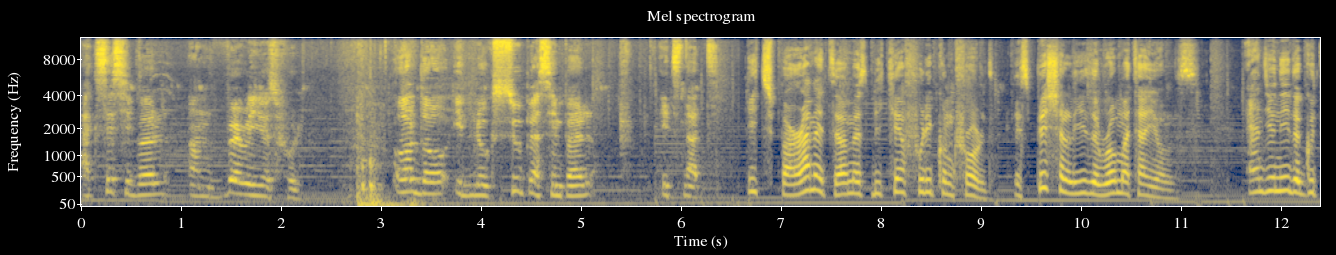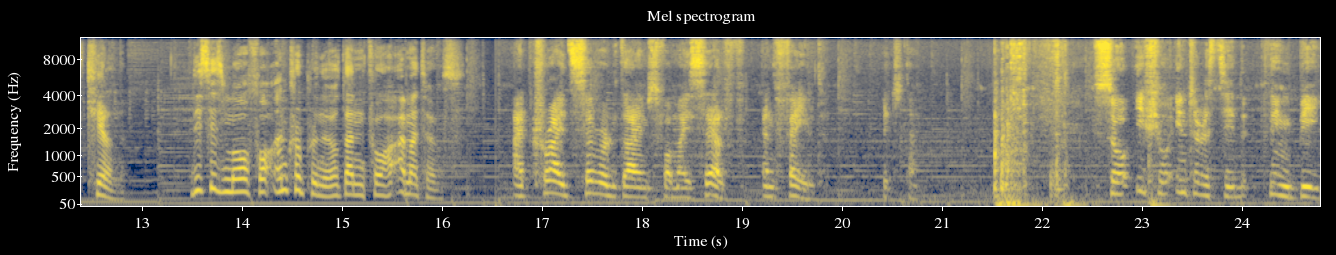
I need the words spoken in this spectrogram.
accessible and very useful. Although it looks super simple, it's not. Each parameter must be carefully controlled, especially the raw materials. And you need a good kiln. This is more for entrepreneurs than for amateurs. I tried several times for myself and failed each time. So if you're interested, think big.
